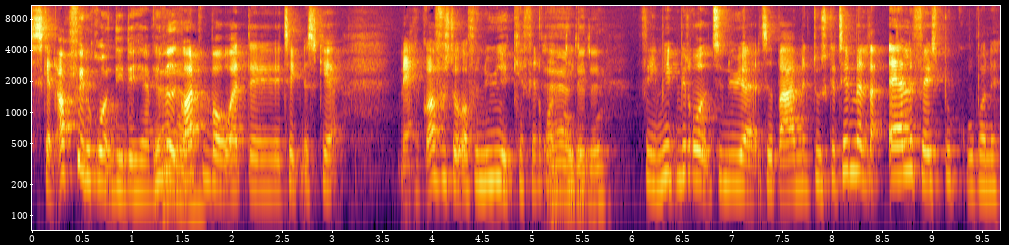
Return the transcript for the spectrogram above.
skal nok finde rundt i det her. Vi ja, ved godt, hvor at, øh, tingene sker. Men jeg kan godt forstå, hvorfor nye ikke kan finde rundt Ja, i det det. det. Fordi mit, mit råd til nye er altid bare, men du skal tilmelde dig alle Facebook-grupperne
